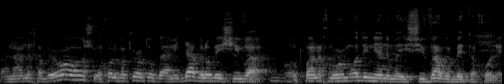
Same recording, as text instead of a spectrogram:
הנאה מחברו, שהוא יכול לבקר אותו בעמידה ולא בישיבה. אוקיי. ופה אנחנו רואים עוד עניין עם הישיבה בבית החולה.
